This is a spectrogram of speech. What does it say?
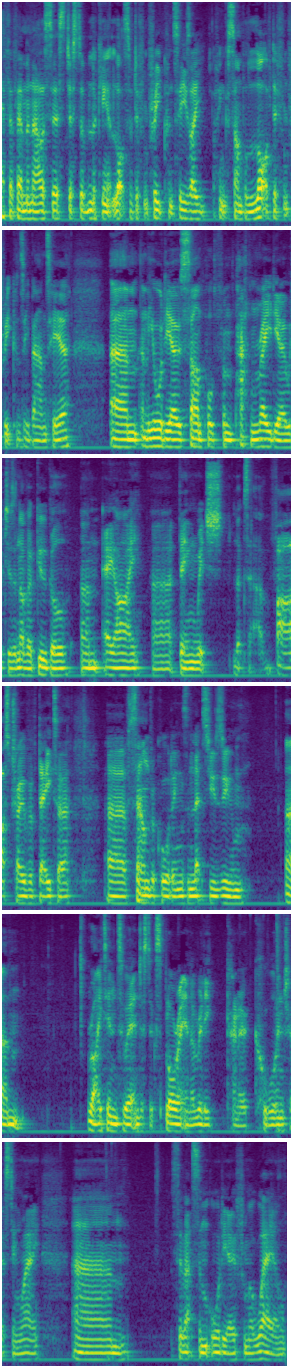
FFT analysis just of looking at lots of different frequencies. I, I think sampled a lot of different frequency bands here. Um, and the audio is sampled from Pattern Radio, which is another Google um, AI uh, thing, which looks at a vast trove of data, uh, sound recordings, and lets you zoom um, right into it and just explore it in a really kind of cool, interesting way. Um, so that's some audio from a whale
